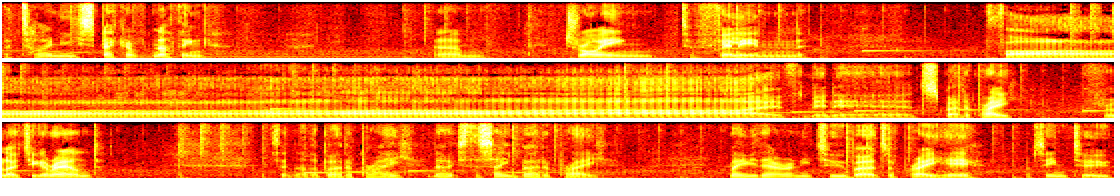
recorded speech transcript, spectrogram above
A tiny speck of nothing. Um, trying to fill in five minutes. Bird of prey floating around. It's another bird of prey. No, it's the same bird of prey. Maybe there are only two birds of prey here. I've seen two.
